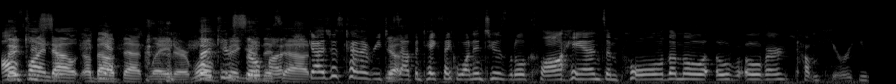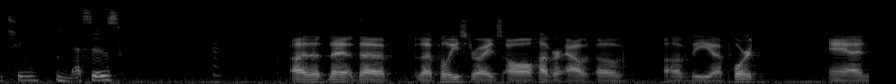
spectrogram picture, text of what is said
I'll Thank find so- out about Yeah. that later. We'll Thank you figure so this much. out. Gaz just kind of reaches Yeah. up and takes like one and two's little claw hands and pull them o- over. Over. Come here, you two messes. Uh, the, the the the police droids all hover out of of the uh, port, and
